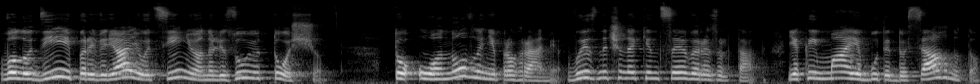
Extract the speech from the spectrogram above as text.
володіє, перевіряє, оцінює, аналізує тощо то у оновленій програмі визначено кінцевий результат, який має бути досягнуто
